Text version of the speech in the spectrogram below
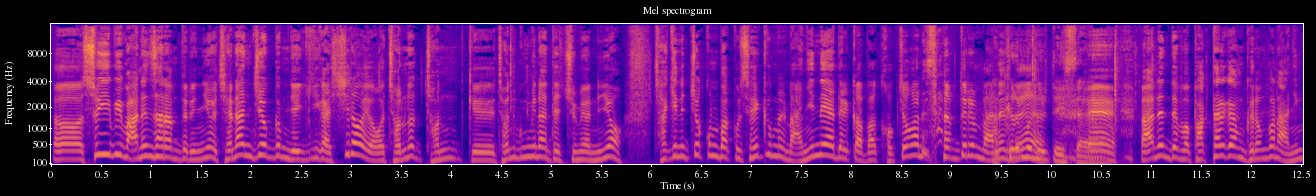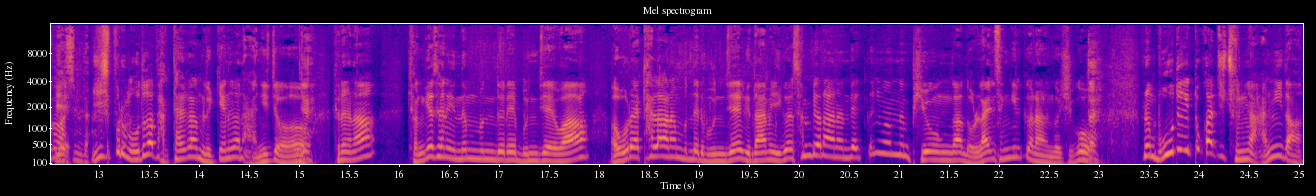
어, 수입이 많은 사람들은요, 재난지원금 얘기가 싫어요. 전, 전, 그, 전 국민한테 주면요, 자기는 조금 받고 세금을 많이 내야 될까봐 걱정하는 사람들은 아, 많은데. 아, 그런 분들도 있어요. 예, 많은데 뭐 박탈감 그런 건 아닌 것 예, 같습니다. 20% 모두가 박탈감을 느끼는 건 아니죠. 예. 그러나 경계선에 있는 분들의 문제와 억울하게 탈락하는 분들의 문제, 그 다음에 이걸 선별하는데 끊임없는 비용과 논란이 생길 거라는 것이고, 네. 그럼 모두게 똑같이 주는 게 아니다.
